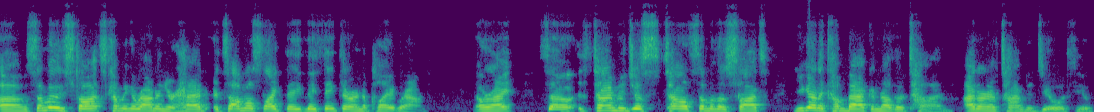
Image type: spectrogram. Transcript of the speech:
Um, some of these thoughts coming around in your head, it's almost like they, they think they're in a playground. All right. So, it's time to just tell some of those thoughts, you got to come back another time. I don't have time to deal with you,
